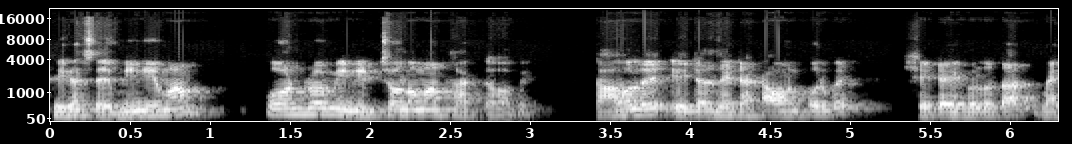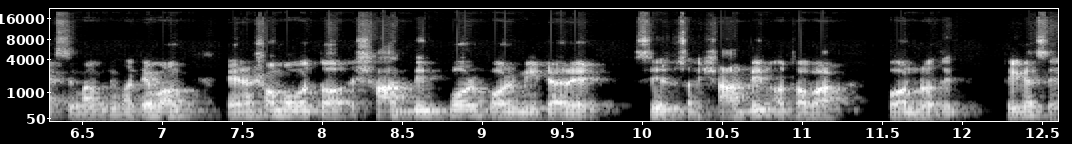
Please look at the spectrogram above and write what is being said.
ঠিক আছে? মিনিমাম পনেরো মিনিট চলমান থাকতে হবে। তাহলে এটা যেটা কাউন্ট করবে, সেটাই হলো তার ম্যাক্সিমাম ডিমান্ড এবং এটা সম্ভবত সাত দিন পর পর মিটারে সেলস হয় সাত দিন অথবা পনেরো দিন, ঠিক আছে?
